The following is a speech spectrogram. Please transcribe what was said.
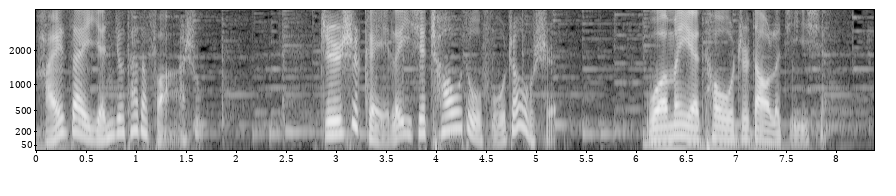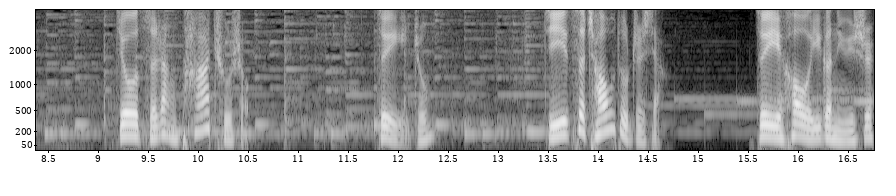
还在研究他的法术，只是给了一些超度符咒时。我们也透支到了极限，就此让他出手。最终，几次超度之下，最后一个女尸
